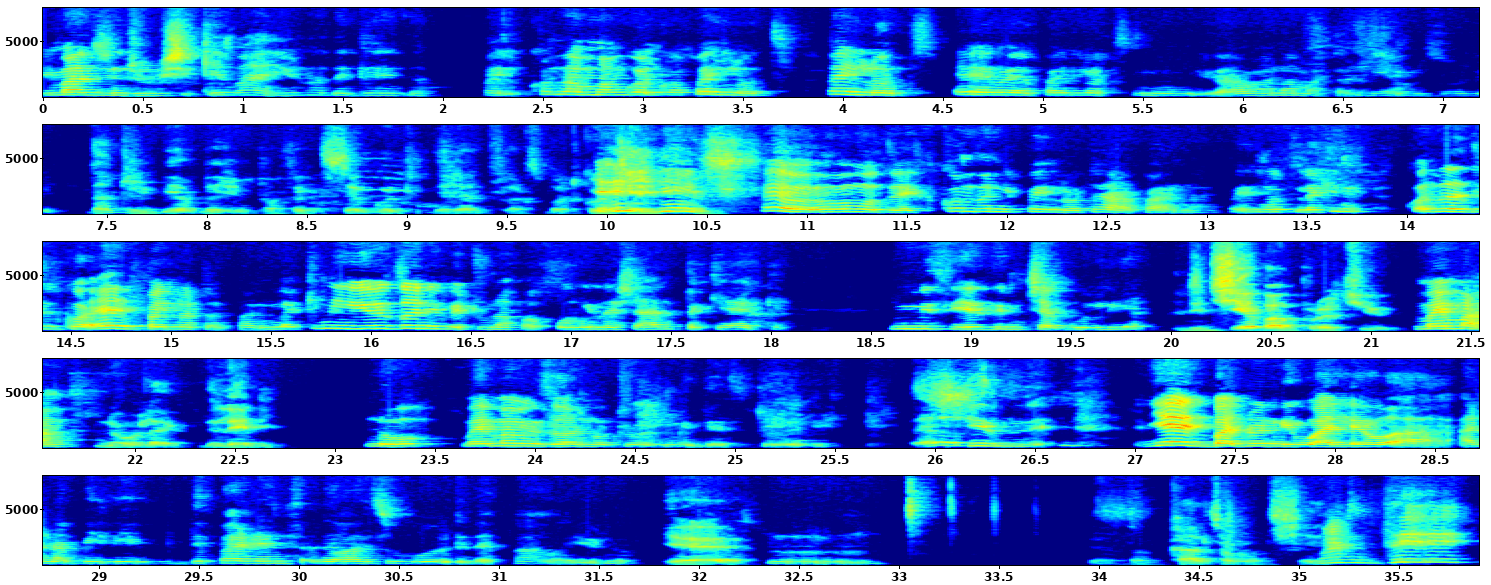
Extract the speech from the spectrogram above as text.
Imagine juu she baya you know the guys are pil- kwanza mangu alikuwa pilot pilot ewe pilot ni hawana matabia mzuri. That will be a very perfect segue to the red flags but continue. Eh, mama was like kwanza ni pilot Ah, hapana. Pilot lakini kwanza zilikuwa eh pilot hapana. Lakini hizo ni vitu unafaa kuongelesha yani peke yake mimi siwezi mchagulia. Did she ever approach you? My mom. No like the lady? No my mom is the one who told me the story. Eh, She's, yeah bado ni wale wa ana believe. The parents are the ones who hold the power you know. Yeah. Mm. cultural shit. Manze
